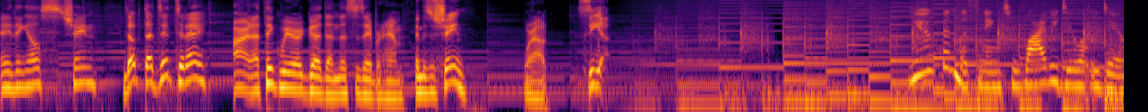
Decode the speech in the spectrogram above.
Anything else, Shane? Nope, that's it today. All right, I think we are good then. This is Abraham. And this is Shane. We're out. See ya. You've been listening to Why We Do What We Do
